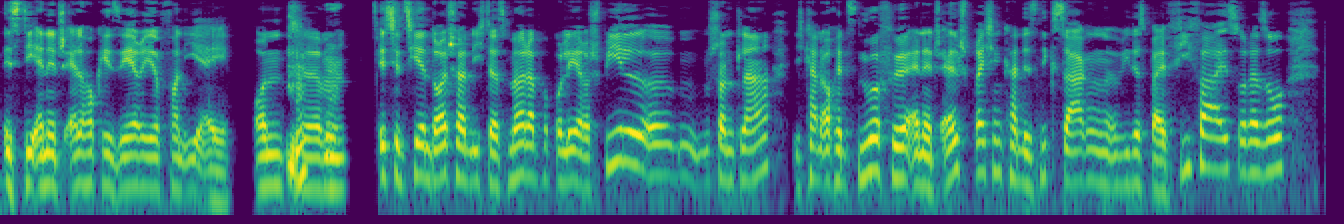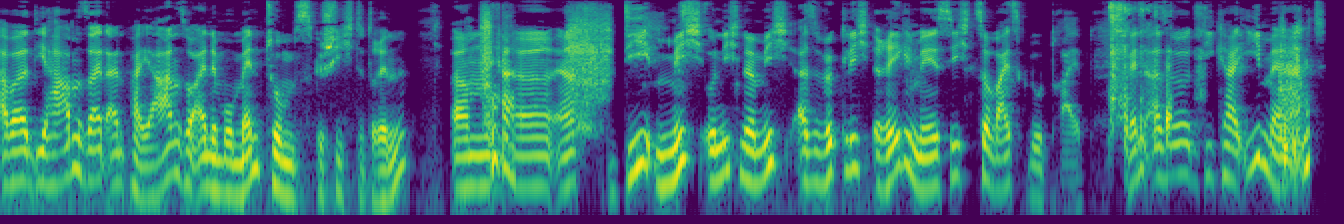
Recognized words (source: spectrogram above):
ist die NHL-Hockey-Serie von EA. Und mhm. ähm, mhm. Ist jetzt hier in Deutschland nicht das mörderpopuläre Spiel, äh, schon klar. Ich kann auch jetzt nur für NHL sprechen, kann jetzt nichts sagen, wie das bei FIFA ist oder so. Aber die haben seit ein paar Jahren so eine Momentumsgeschichte drin ähm, äh, ja, die mich und nicht nur mich, also wirklich regelmäßig zur Weißglut treibt. Wenn also die KI merkt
